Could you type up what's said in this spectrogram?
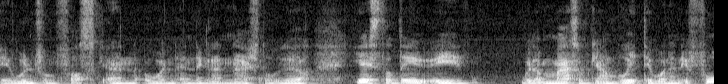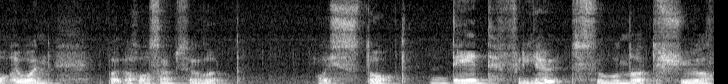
uh, one from Thirsk and one in the Grand National there. Yesterday, uh, with a massive gamble, 8 to 1 into 41, but the horse absolutely stopped dead, free out, so we're not sure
